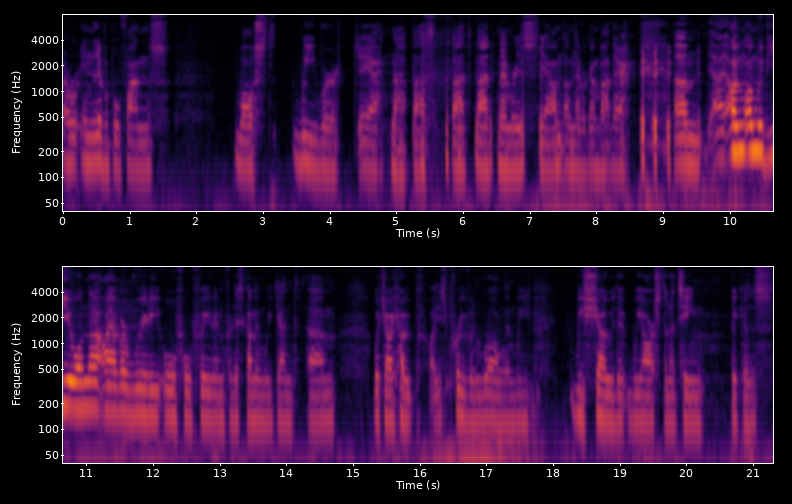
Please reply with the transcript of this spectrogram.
uh, in Liverpool fans whilst we were. Yeah, nah, bad, bad, bad memories. Yeah, I'm, I'm never going back there. Um, I, I'm, I'm with you on that. I have a really awful feeling for this coming weekend, um, which I hope is proven wrong, and we, we show that we are still a team. Because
